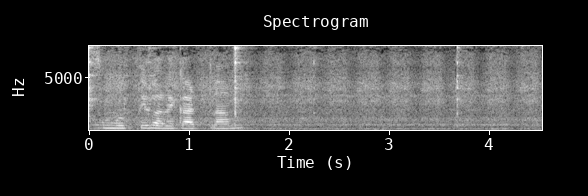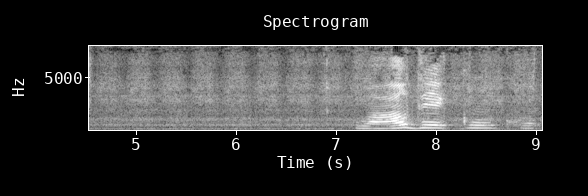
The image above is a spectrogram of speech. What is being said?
স্মুথলি ভাবে কাটলাম। ওয়াও দেখুন কত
